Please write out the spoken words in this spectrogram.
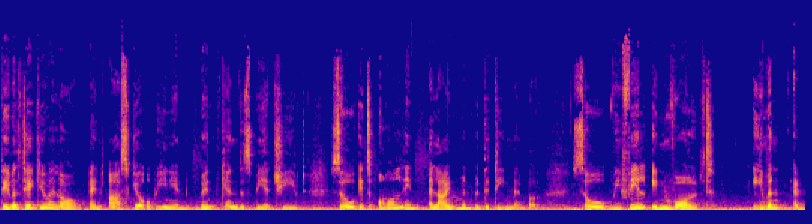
They will take you along and ask your opinion when can this be achieved. So it's all in alignment with the team member. So we feel involved even at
